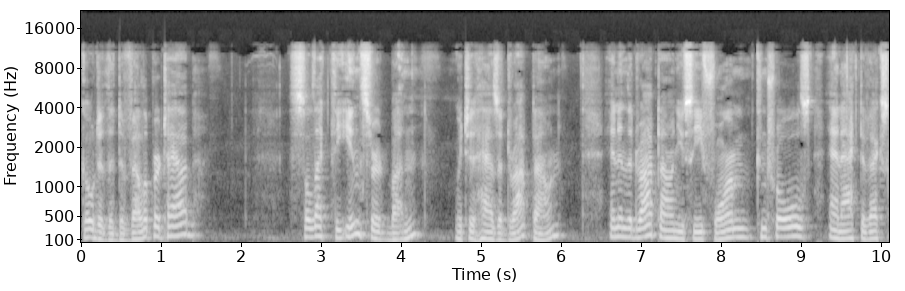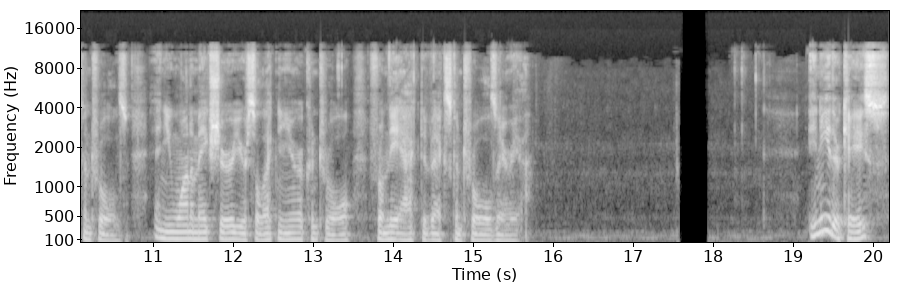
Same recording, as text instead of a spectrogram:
go to the Developer tab, select the Insert button, which has a drop-down, and in the drop-down you see Form Controls and ActiveX Controls, and you want to make sure you're selecting your control from the ActiveX Controls area. In either case,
